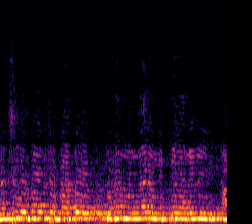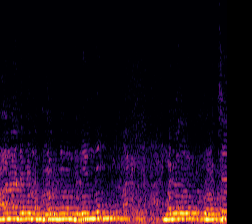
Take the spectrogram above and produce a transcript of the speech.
లక్ష రూపాయలతో పాటు తులం బంగారం ఇప్పించాలని ఆనాడు కూడా కోరడం జరిగింది. మరి వచ్చే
